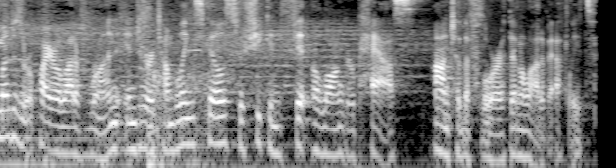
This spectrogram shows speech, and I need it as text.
Simone doesn't require a lot of run into her tumbling skills, so she can fit a longer pass onto the floor than a lot of athletes.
